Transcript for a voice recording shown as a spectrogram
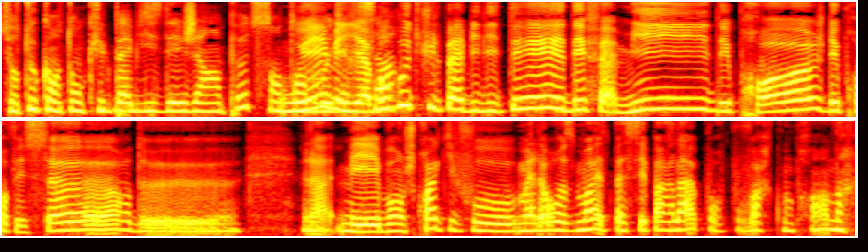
Surtout quand on culpabilise déjà un peu de s'entendre Oui, mais il y a beaucoup de culpabilité des familles, des proches, des professeurs, de Voilà. Mais bon, je crois qu'il faut malheureusement être passé par là pour pouvoir comprendre.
